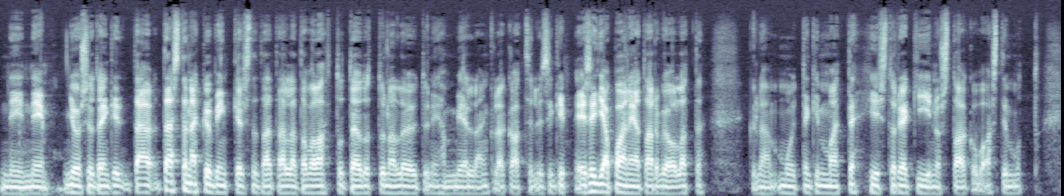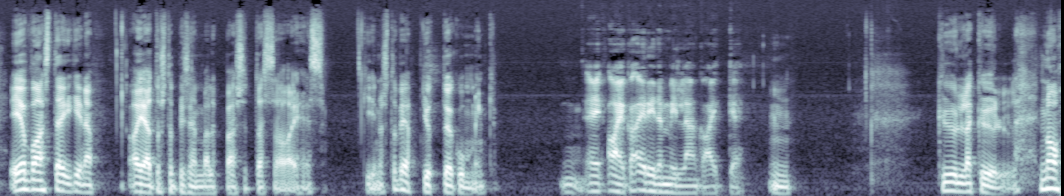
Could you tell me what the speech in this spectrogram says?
niin, niin jos jotenkin tästä näkövinkkelistä tai tällä tavalla toteutettuna löytyy, niin ihan mielellään kyllä katselisikin. Ei se Japania tarvi olla, että kyllä muidenkin maiden historia kiinnostaa kovasti, mutta ei ole vaan sitä ikinä ajatusta pisemmälle päässyt tässä aiheessa. Kiinnostavia juttuja kumminkin. Mm, ei aika eritä millään kaikkea. Mm. Kyllä, kyllä. No,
